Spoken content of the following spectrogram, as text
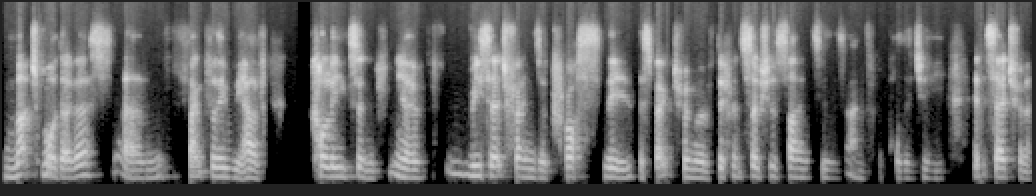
much more diverse. thankfully, we have colleagues and you know research friends across the, the spectrum of different social sciences, anthropology, etc.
